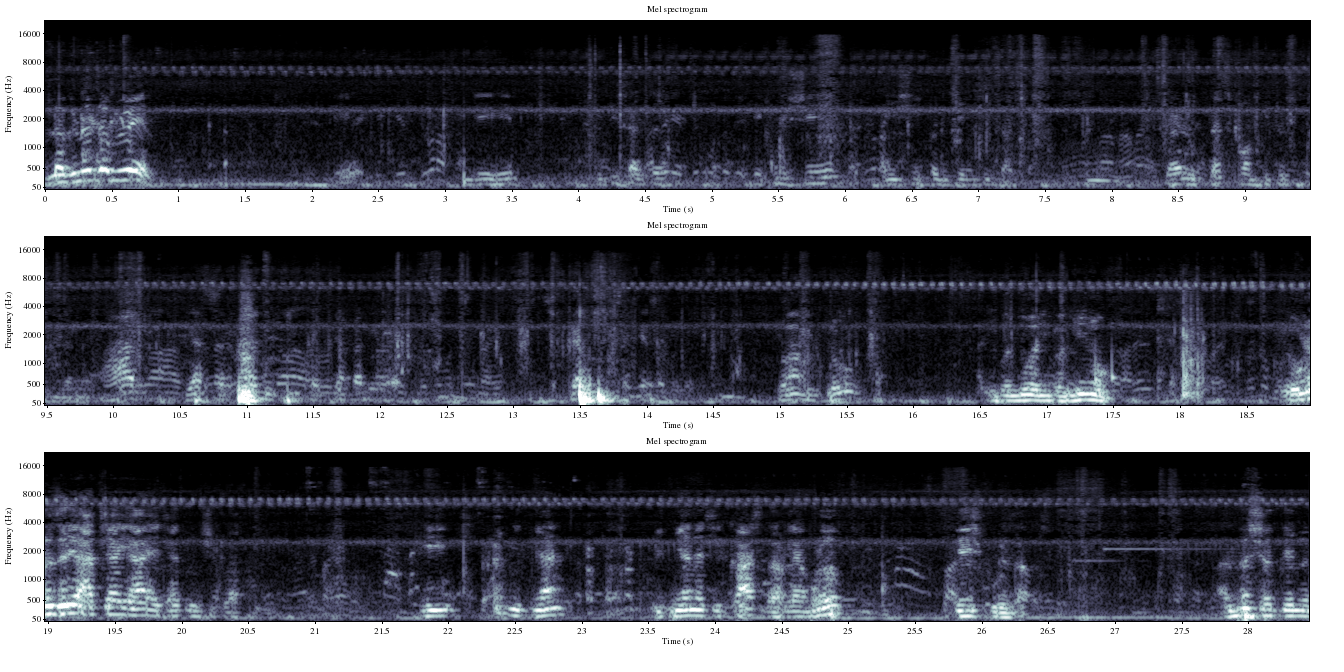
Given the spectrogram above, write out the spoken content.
लग्न जमवेल. म्हणजे हे किती सालचं एकोणीसशे ऐंशी पंच्याऐंशी सालचं त्या नुकताच कॉम्पिटिशन झालं. आज या सगळ्या गोष्टी करण्यात आलेल्या आहेत. सगळ्या गोष्टी करण्यात आलेल्या तेव्हा मित्रो आणि बंधू आणि भगिनीनो एवढं जरी आजच्या या याच्यातून शिकला की विज्ञान विज्ञानाची कास धरल्यामुळं देश पुढे जात असतो अंधश्रद्धेनं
